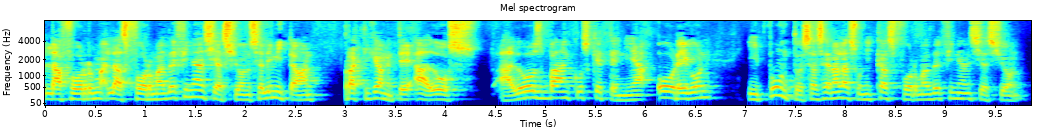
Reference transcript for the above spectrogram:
las formas de financiación se limitaban prácticamente a dos, a dos bancos que tenía Oregon y punto, esas eran las únicas formas de financiación.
